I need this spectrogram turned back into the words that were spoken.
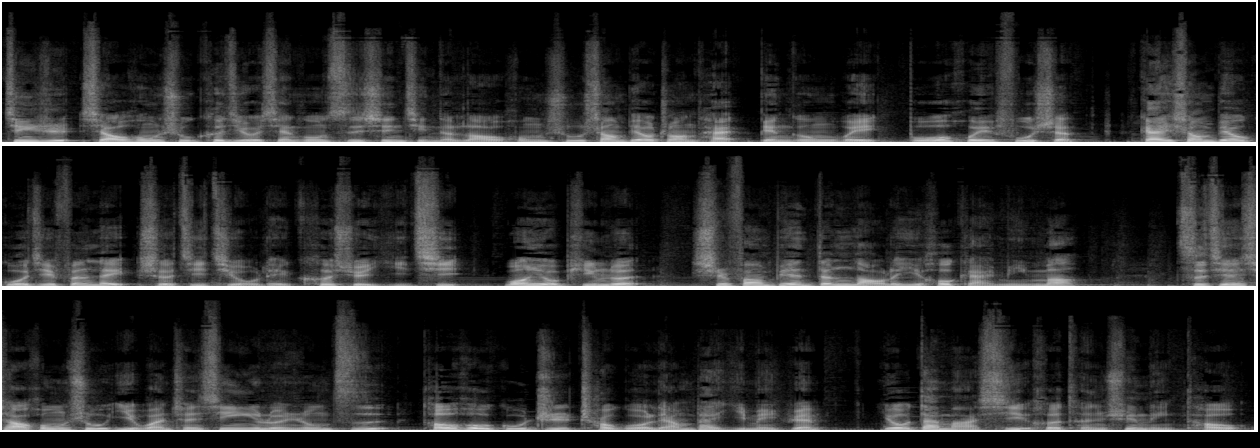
近日小红书科技有限公司申请的老红书商标状态变更为驳回复审。该商标国际分类涉及九类科学仪器。网友评论：是方便等老了以后改名吗？此前小红书已完成新一轮融资，投后估值超过两百亿美元，由淡马锡和腾讯领投。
